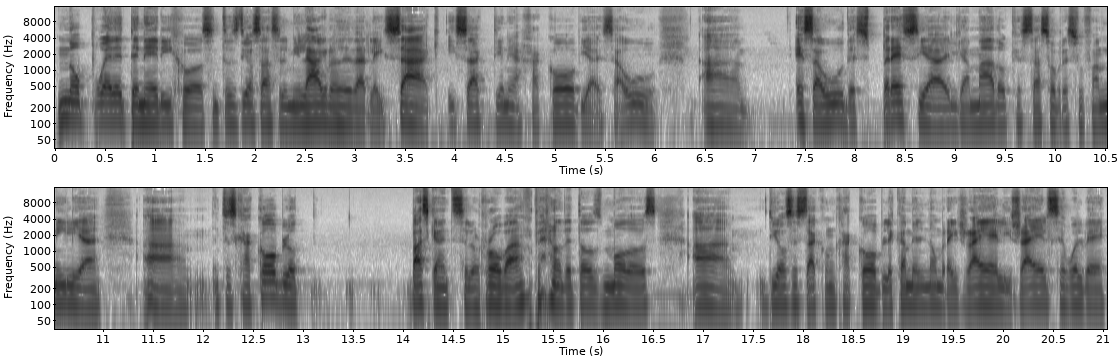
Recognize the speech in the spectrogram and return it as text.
no puede tener hijos, entonces Dios hace el milagro de darle a Isaac, Isaac tiene a Jacob y a Esaú, Esaú desprecia el llamado que está sobre su familia, entonces Jacob lo, básicamente se lo roba, pero de todos modos Dios está con Jacob, le cambia el nombre a Israel, Israel se vuelve,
